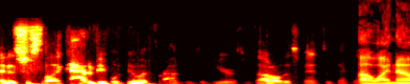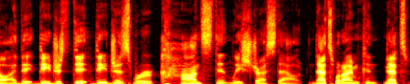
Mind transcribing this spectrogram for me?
And it's just like, how do people do it for hundreds of years without all this fancy technology? Oh, I know. I- They, they just did. They just were constantly stressed out. That's what I'm. Con- that's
